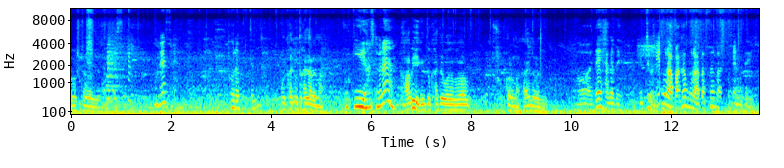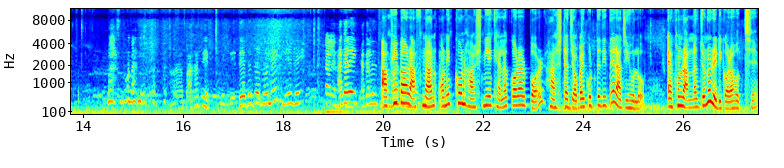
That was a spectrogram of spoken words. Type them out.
দশ টাকা ঘোরা করতে ওই খাই ওতে খাই যাবে না। কি হাঁস খাবে না? খাবি কিন্তু খাইতে শুট করে না খাইলে হয় হাগা দে। পুরা পাখা পুরা বাস আফিফ আর আফনান অনেকক্ষণ হাঁস নিয়ে খেলা করার পর হাঁসটা জবাই করতে দিতে রাজি হলো। এখন রান্নার জন্য রেডি করা হচ্ছে।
